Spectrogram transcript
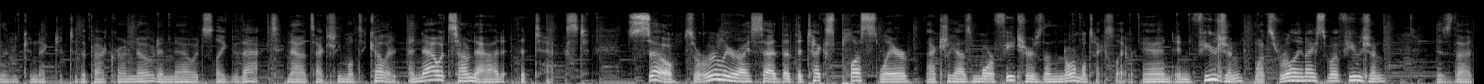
And then connect it to the background node and now it's like that. Now it's actually multicolored. And now it's time to add the text. So, so earlier I said that the text plus layer actually has more features than the normal text layer. And in Fusion, what's really nice about Fusion is that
